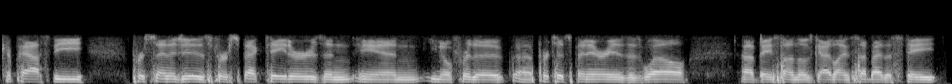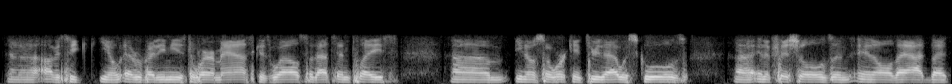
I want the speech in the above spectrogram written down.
capacity percentages for spectators and and you know for the uh, participant areas as well, uh, based on those guidelines set by the state. Uh, obviously, you know everybody needs to wear a mask as well, so that's in place. Um, you know, so working through that with schools uh, and officials and, and all that. But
